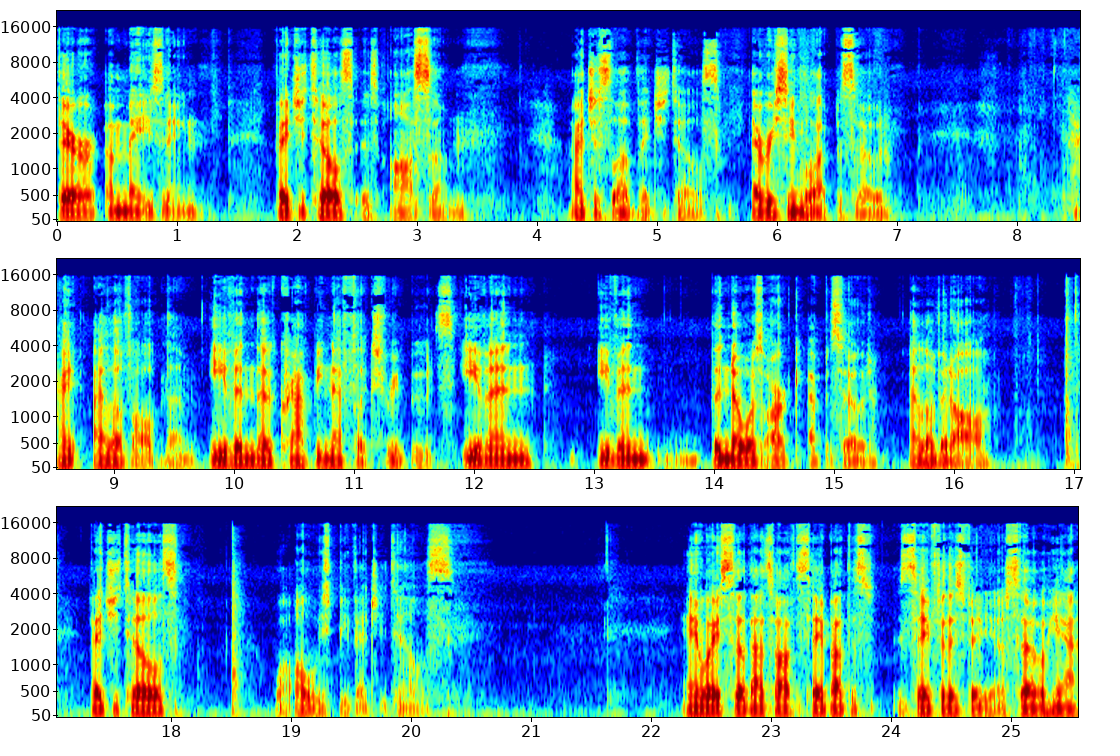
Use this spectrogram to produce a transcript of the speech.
they're amazing. VeggieTales is awesome. I just love VeggieTales. Every single episode. I I love all of them. Even the crappy Netflix reboots. Even even the Noah's Ark episode. I love it all. VeggieTales will always be VeggieTales. Anyway, so that's all I have to say about this say for this video. So yeah.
